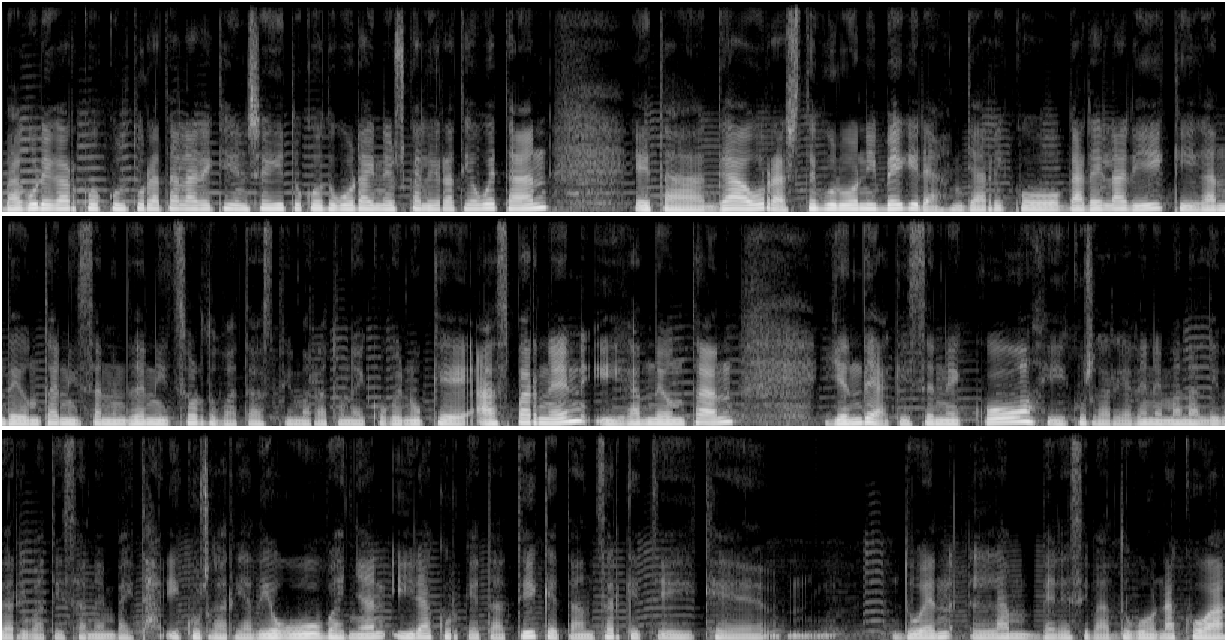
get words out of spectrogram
Ba, gure garko kulturatalarekin segituko dugu orain Euskal Irrati hauetan, eta gaur, asteburu honi begira, jarriko garelarik igande hontan izanen den itzordu bat azpimarratu nahiko genuke azparnen, igande hontan, jendeak izeneko ikusgarriaren emanaldi berri bat izanen baita. Ikusgarria diogu, baina irakurketatik eta antzerkitik eh, duen lan berezi bat dugu honakoa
